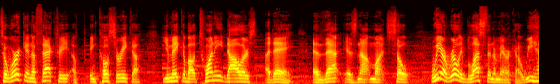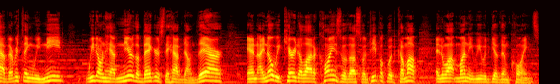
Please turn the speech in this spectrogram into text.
to work in a factory of, in Costa Rica, you make about $20 a day. And that is not much. So we are really blessed in America. We have everything we need. We don't have near the beggars they have down there. And I know we carried a lot of coins with us. When people would come up and want money, we would give them coins.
